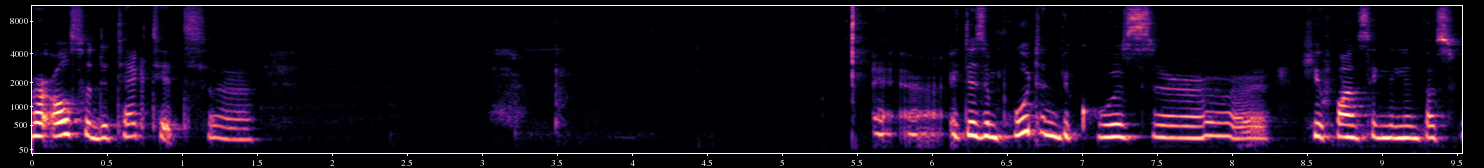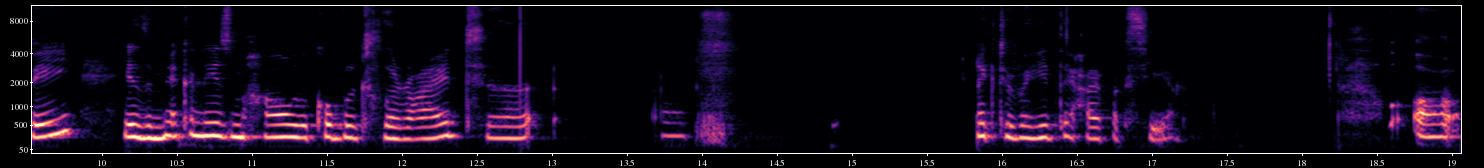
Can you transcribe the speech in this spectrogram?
were also detected uh, it is important because uh, HIF1 signaling pathway is the mechanism how the cobalt chloride uh, uh activate the hypoxia. Uh,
